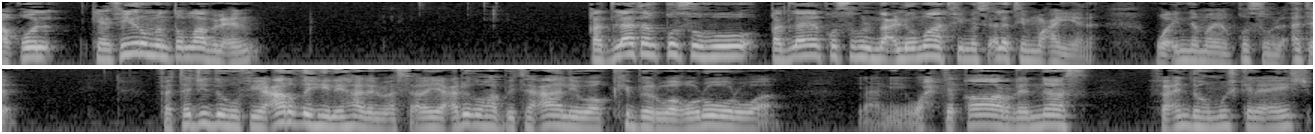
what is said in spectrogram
أقول كثير من طلاب العلم قد لا تنقصه قد لا ينقصه المعلومات في مسألة معينة وإنما ينقصه الأدب. فتجده في عرضه لهذه المسألة يعرضها بتعالي وكبر وغرور و يعني واحتقار للناس فعنده مشكلة إيش؟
